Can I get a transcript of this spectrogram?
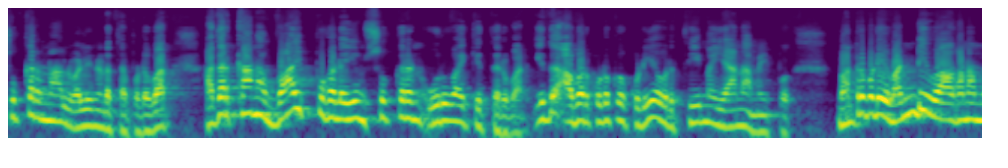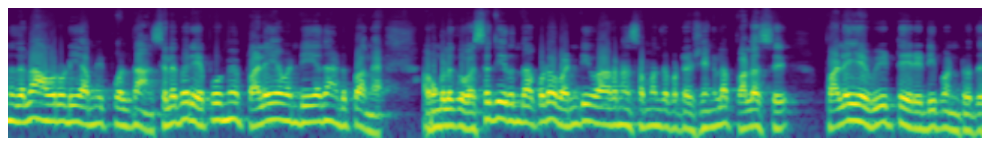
சுக்கிரனால் வழிநடத்தப்படுவார் அதற்கான வாய்ப்புகளையும் சுக்கிரன் உருவாக்கி தருவார். இது அவர் கொடுக்கக்கூடிய ஒரு தீமையான அமைப்பு. மற்றபடி வண்டி வாகனம் இதெல்லாம் அவருடைய அமைப்புகள் தான். சில பேர் எப்போவுமே பழைய வண்டியே தான் எடுப்பாங்க. அவங்களுக்கு வசதி இருந்தால் கூட வண்டி வாகனம் சம்மந்தப்பட்ட விஷயங்களை பழசு பழைய வீட்டை ரெடி பண்ணுறது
